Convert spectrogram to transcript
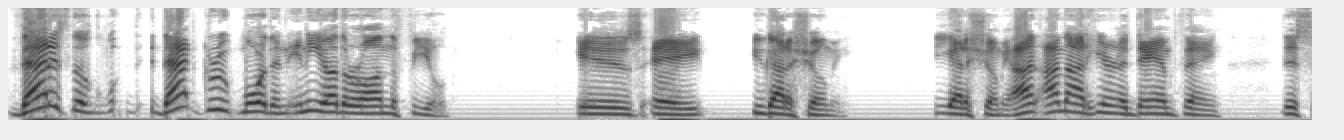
That is the that group more than any other on the field is a you got to show me, you got to show me. I, I'm not hearing a damn thing this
